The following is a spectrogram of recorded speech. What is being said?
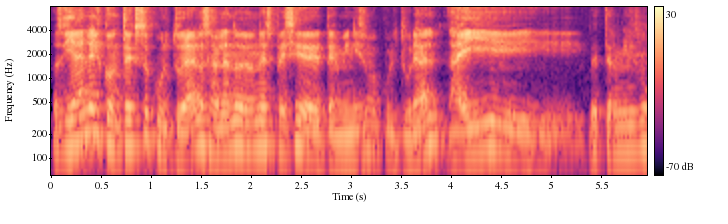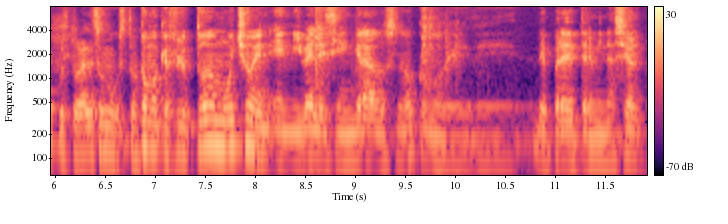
ya en el contexto cultural, o sea, hablando de una especie de determinismo cultural, ahí... Determinismo cultural, eso me gustó. Como que fluctúa mucho en, niveles y en grados, ¿no? Como de, predeterminación.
